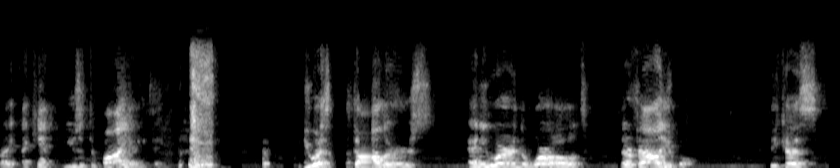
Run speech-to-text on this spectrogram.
Right? I can't use it to buy anything. US dollars anywhere in the world, they're valuable because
